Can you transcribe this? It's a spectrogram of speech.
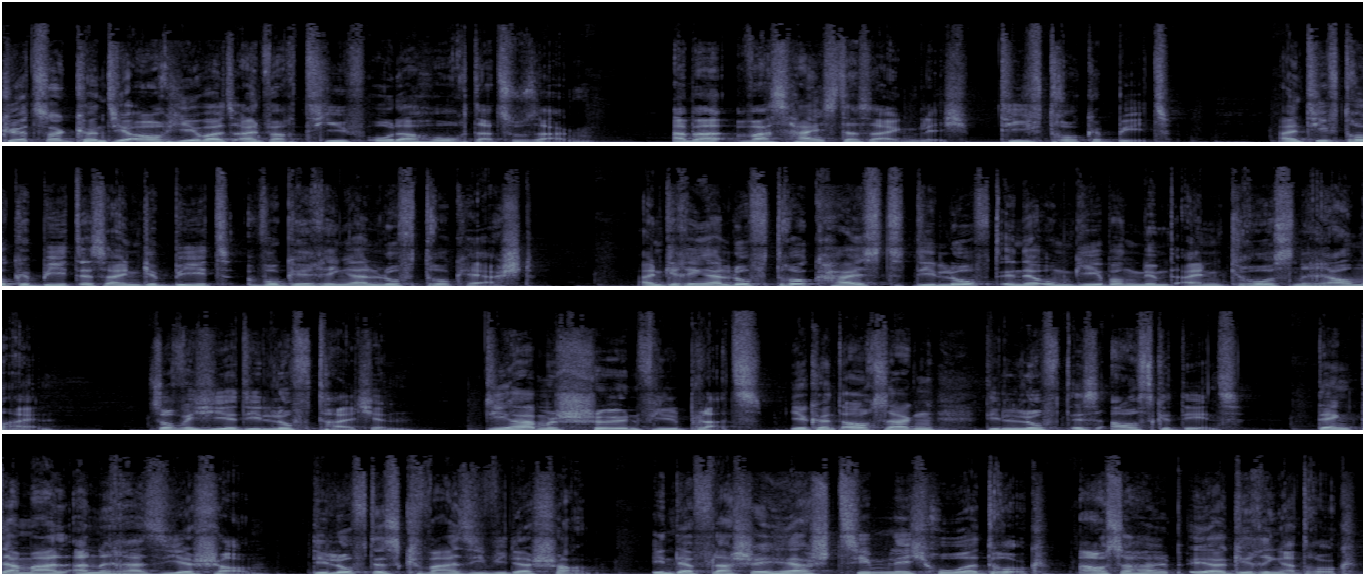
Kürzer könnt ihr auch jeweils einfach tief oder hoch dazu sagen. Aber was heißt das eigentlich? Tiefdruckgebiet. Ein Tiefdruckgebiet ist ein Gebiet, wo geringer Luftdruck herrscht. Ein geringer Luftdruck heißt, die Luft in der Umgebung nimmt einen großen Raum ein. So wie hier die Luftteilchen. Die haben schön viel Platz. Ihr könnt auch sagen, die Luft ist ausgedehnt. Denkt da mal an Rasierschaum. Die Luft ist quasi wie der Schaum. In der Flasche herrscht ziemlich hoher Druck, außerhalb eher geringer Druck.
